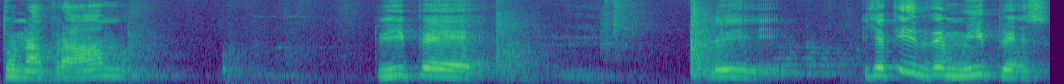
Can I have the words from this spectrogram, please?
τον Αβραάμ του είπε λέει, γιατί δεν μου είπες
